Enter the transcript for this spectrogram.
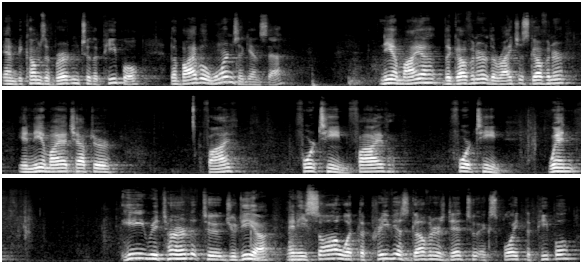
and becomes a burden to the people, the Bible warns against that. Nehemiah, the governor, the righteous governor, in Nehemiah chapter 5, 14, 5, 14. When he returned to Judea and he saw what the previous governors did to exploit the people,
